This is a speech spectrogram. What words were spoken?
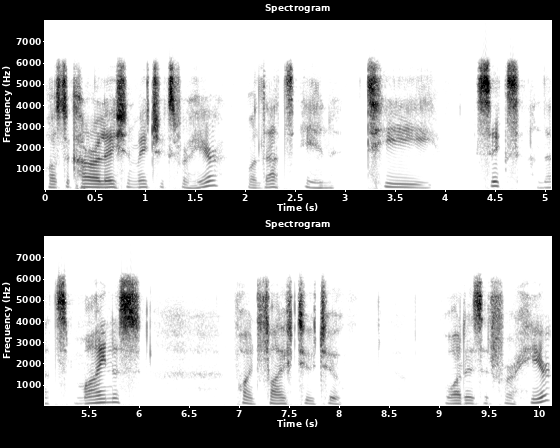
What's the correlation matrix for here? Well, that's in T6, and that's minus 0.522. What is it for here?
